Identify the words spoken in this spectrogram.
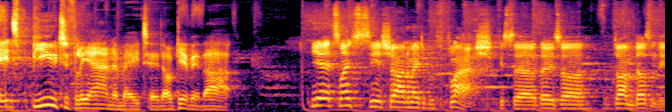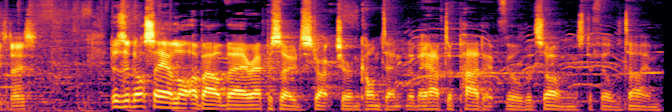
it's beautifully animated, I'll give it that. Yeah, it's nice to see a show animated with Flash, because uh, those are a dime a dozen these days. Does it not say a lot about their episode structure and content that they have to pad it filled with songs to fill the time?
